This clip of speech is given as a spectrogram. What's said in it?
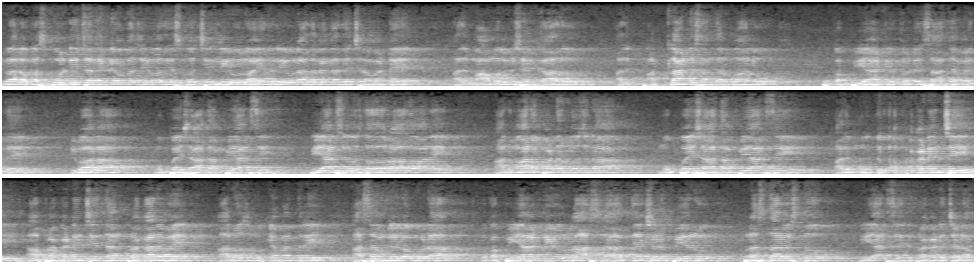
ఇవాళ ఒక స్కూల్ టీచర్లకి ఒక జీవో తీసుకొచ్చి లీవులు ఐదు లీవులు అదనంగా తెచ్చినామంటే అది మామూలు విషయం కాదు. అది అట్లాంటి సందర్భాలు ఒక పిఆర్టీ తోటే సాధ్యమవుతాయి ఇవాళ ముప్పై శాతం పిఆర్సీ పిఆర్సీ వస్తుందో రాదో అని అనుమానపడ్డ రోజున ముప్పై శాతం పిఆర్సీ అది ముందుగా ప్రకటించి ఆ ప్రకటించిన దాని ప్రకారమే ఆ రోజు ముఖ్యమంత్రి అసెంబ్లీలో కూడా ఒక పిఆర్టీ రాష్ట్ర అధ్యక్షుడి పేరు ప్రస్తావిస్తూ పిఆర్సీని ప్రకటించడం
